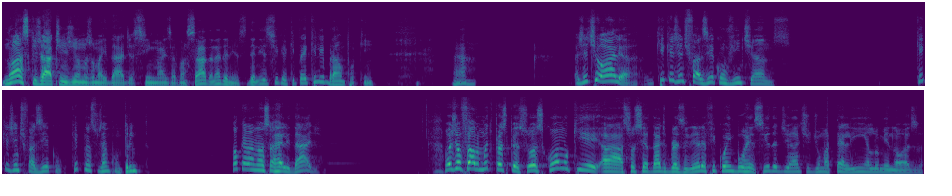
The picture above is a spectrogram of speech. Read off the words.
Nós que já atingimos uma idade assim mais avançada, né, Denise? Denise fica aqui para equilibrar um pouquinho. Né? A gente olha, o que, que a gente fazia com 20 anos? O que, que a gente fazia com. O que, que nós fizemos com 30? Qual era a nossa realidade? Hoje eu falo muito para as pessoas como que a sociedade brasileira ficou emburrecida diante de uma telinha luminosa.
